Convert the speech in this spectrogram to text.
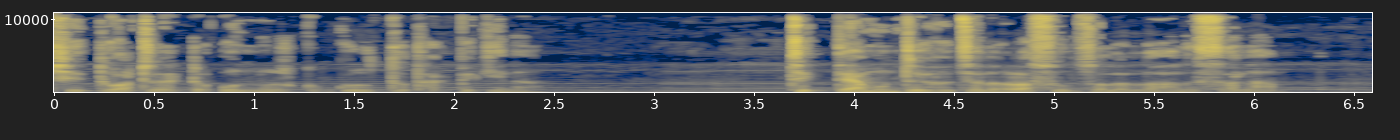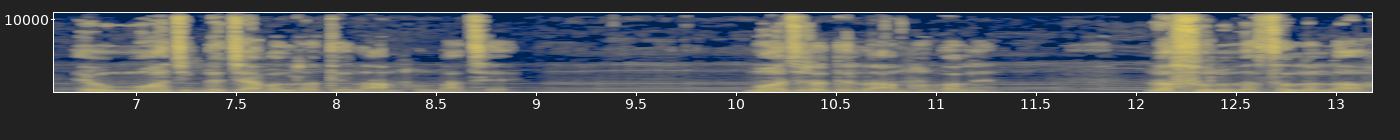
সেই দোয়াটার একটা অন্যরকম গুরুত্ব থাকবে কি না? ঠিক তেমনটাই হয়েছিল রাসুল সাল্লাহ সাল্লাম এবং মোহাজিবনে জাবাল রাদিল্লা আনহুর মাঝে। মোহাজ রাদিল্লা আনহু বলেন রসুল্লাহ সাল্লাহ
